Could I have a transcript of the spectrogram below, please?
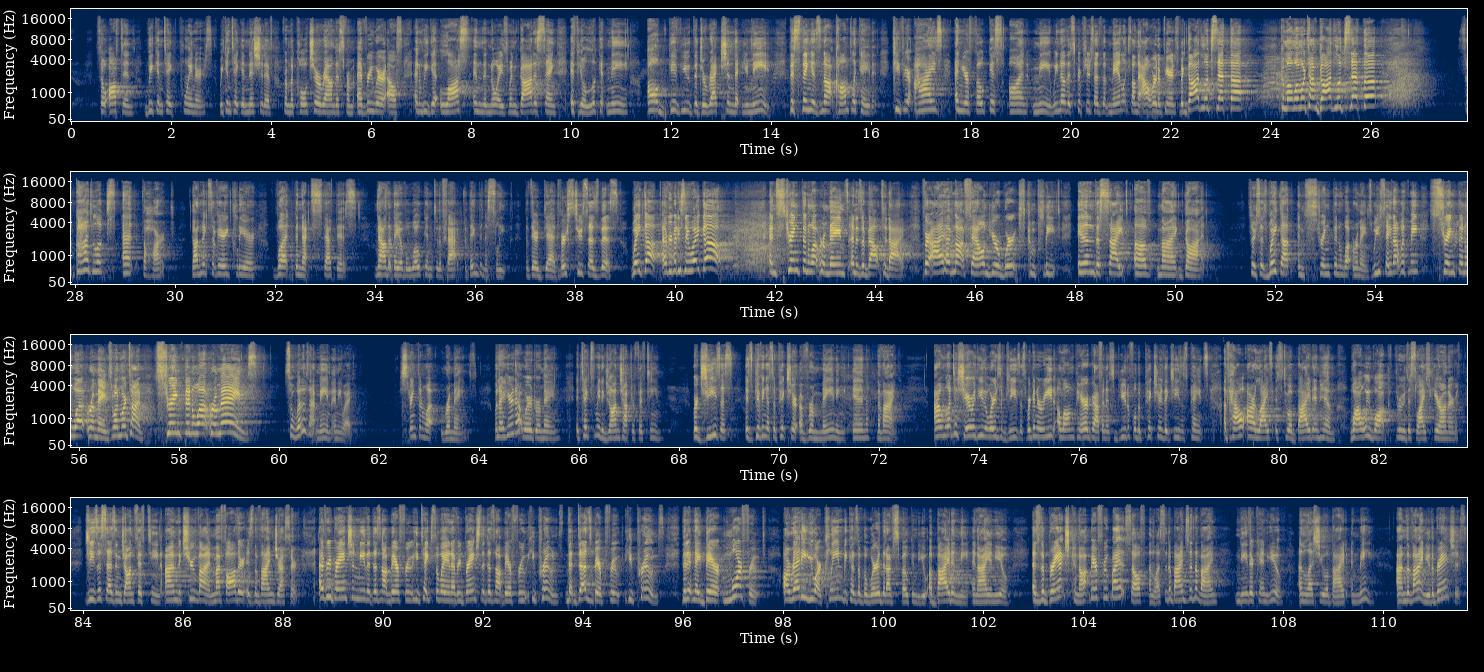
So often we can take pointers, we can take initiative from the culture around us, from everywhere else, and we get lost in the noise when God is saying, If you'll look at me, I'll give you the direction that you need. This thing is not complicated. Keep your eyes and your focus on me. We know that scripture says that man looks on the outward appearance, but God looks at the, come on, one more time. God looks at the, so God looks at the heart. God makes it very clear what the next step is now that they have awoken to the fact that they've been asleep, that they're dead. Verse 2 says this Wake up. Everybody say, Wake up and strengthen what remains and is about to die. For I have not found your works complete in the sight of my God. So he says, Wake up and strengthen what remains. Will you say that with me? Strengthen what remains. One more time. Strengthen what remains. So, what does that mean anyway? Strengthen what remains. When I hear that word remain, it takes me to John chapter 15, where Jesus is giving us a picture of remaining in the vine. I want to share with you the words of Jesus. We're going to read a long paragraph, and it's beautiful the picture that Jesus paints of how our life is to abide in Him while we walk through this life here on earth. Jesus says in John 15, I am the true vine. My Father is the vine dresser. Every branch in me that does not bear fruit, He takes away, and every branch that does not bear fruit, He prunes. That does bear fruit, He prunes, that it may bear more fruit. Already you are clean because of the word that I've spoken to you. Abide in me, and I in you. As the branch cannot bear fruit by itself unless it abides in the vine, neither can you unless you abide in me. I'm the vine, you're the branches.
